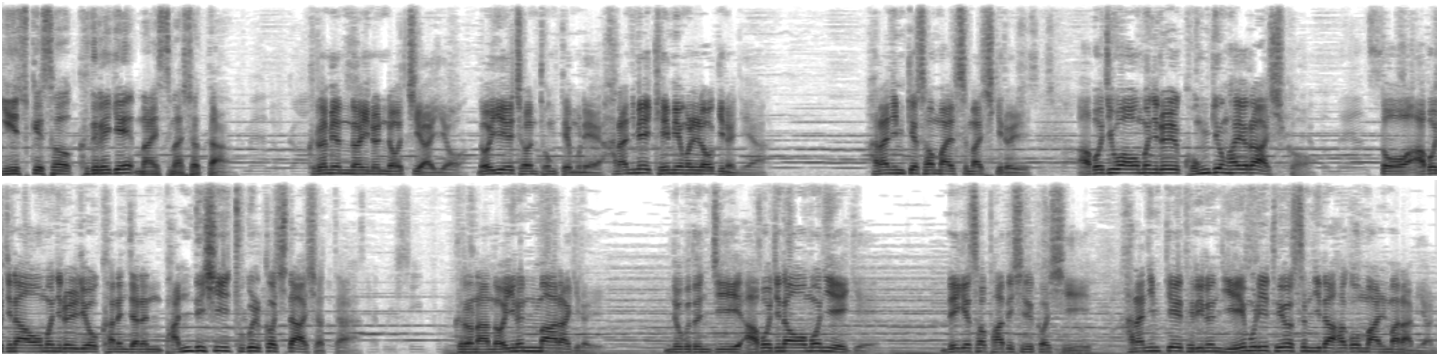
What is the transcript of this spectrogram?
예수께서 그들에게 말씀하셨다. 그러면 너희는 어찌하여 너희의 전통 때문에 하나님의 계명을 어기느냐? 하나님께서 말씀하시기를 아버지와 어머니를 공경하여라 하시고 또 아버지나 어머니를 욕하는 자는 반드시 죽을 것이다 하셨다. 그러나 너희는 말하기를 누구든지 아버지나 어머니에게 내게서 받으실 것이 하나님께 드리는 예물이 되었습니다 하고 말만 하면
